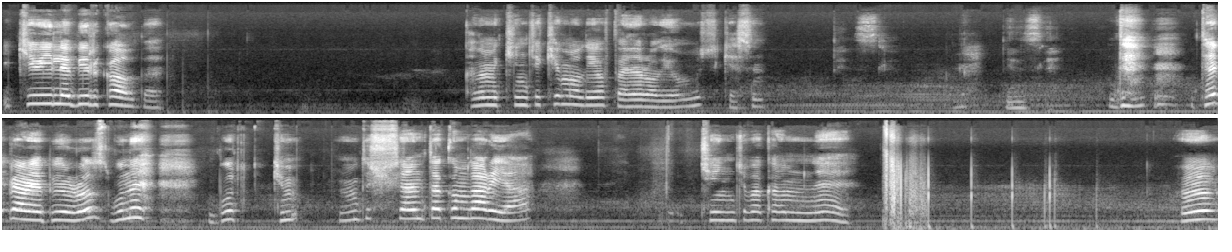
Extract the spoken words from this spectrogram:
İki ile bir kaldı. Kanım ikinci kim oluyor? Fener oluyormuş kesin. Denizli. Tekrar yapıyoruz. Bu ne? Bu kim? Ne düşen takımlar ya? İkinci bakalım ne? Hı?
